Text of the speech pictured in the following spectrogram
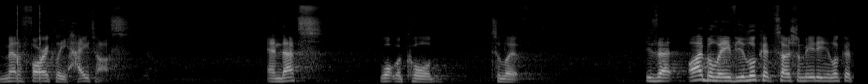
metaphorically hate us. And that's what we're called to live. Is that I believe you look at social media, you look at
